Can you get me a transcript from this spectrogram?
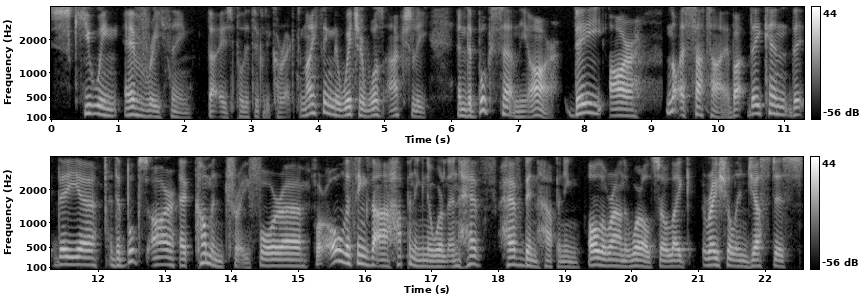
skewing everything that is politically correct. And I think The Witcher was actually, and the books certainly are, they are not a satire, but they can they they uh, the books are a commentary for uh, for all the things that are happening in the world and have have been happening all around the world. So like racial injustice,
